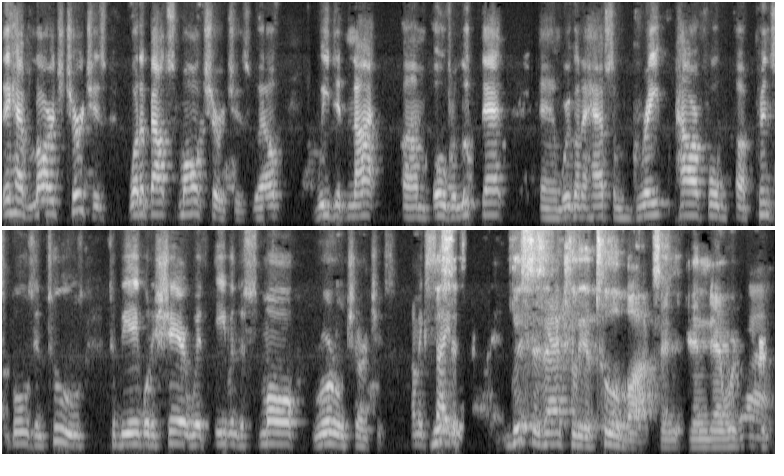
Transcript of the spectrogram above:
They have large churches. What about small churches? Well, we did not um, overlook that. And we're going to have some great, powerful uh, principles and tools to be able to share with even the small rural churches. I'm excited. This is, this is actually a toolbox, and, and uh, we're, wow.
